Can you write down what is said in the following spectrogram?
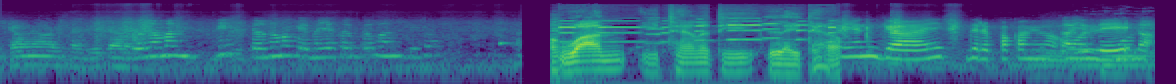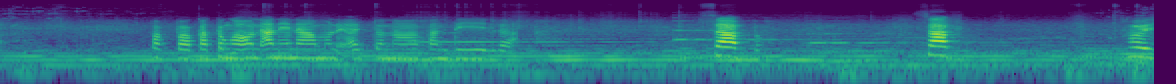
Ikaw naman, please, ikaw naman, kay mayakan ka man, diba? One eternity later. Ayan guys, dire pa kami mauli. Pagpakatungaon ani namon ito na kandila. Sab. Sab. Hoy.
